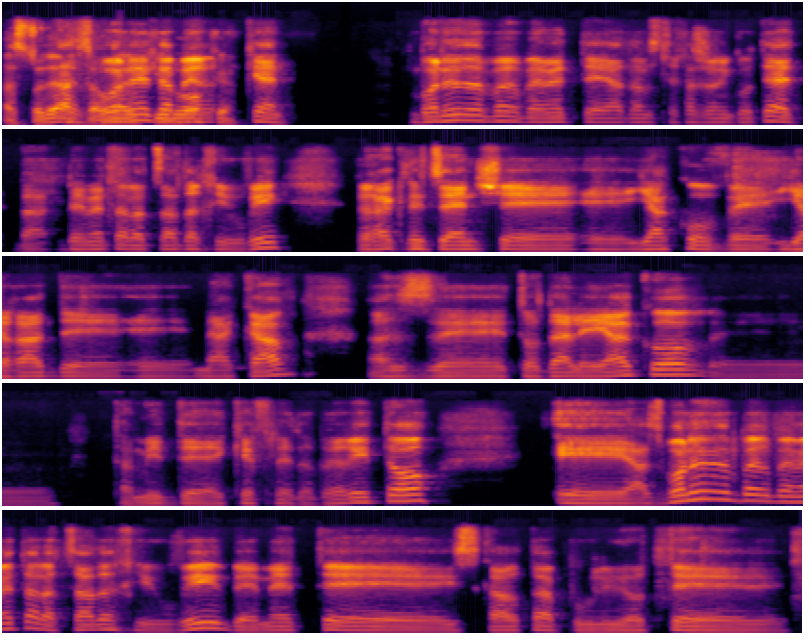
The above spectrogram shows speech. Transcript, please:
אז אתה יודע, אתה אומר כאילו, אוקיי. כן. בוא נדבר באמת, אדם, סליחה שאני קוטע, באמת על הצד החיובי, ורק נציין שיעקב אה, ירד אה, אה, מהקו, אז תודה ליעקב. תמיד כיף לדבר איתו. Uh, אז בואו נדבר באמת על הצד החיובי, באמת uh, הזכרת פעוליות uh,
